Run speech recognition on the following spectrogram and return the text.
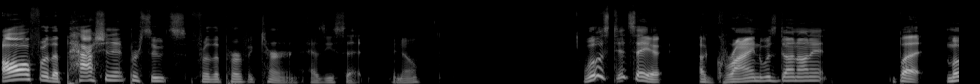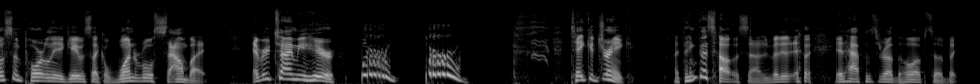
all for the passionate pursuits for the perfect turn, as he said, you know. Willis did say a grind was done on it, but most importantly, it gave us like a wonderful soundbite. Every time you hear take a drink, I think that's how it sounded, but it, it happens throughout the whole episode. But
